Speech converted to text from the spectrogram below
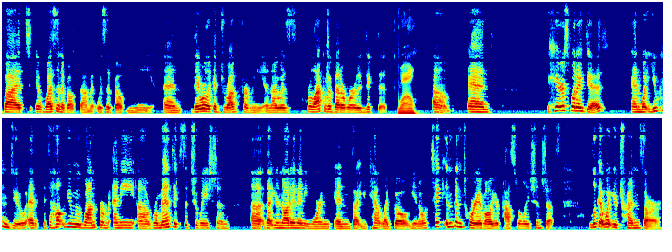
but it wasn't about them. It was about me. And they were like a drug for me and i was for lack of a better word addicted Wow. um, and here's what I did and what you can do, and to help you move on from any uh, romantic situation uh, that you're not in anymore and, and that you can't let go. You know, take inventory of all your past relationships. Look at what your trends are.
